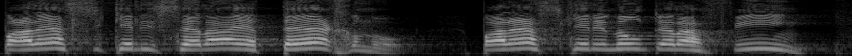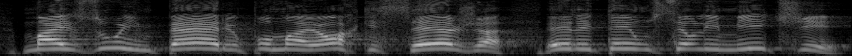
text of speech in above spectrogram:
parece que ele será eterno, parece que ele não terá fim, mas o império, por maior que seja, ele tem um seu limite.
